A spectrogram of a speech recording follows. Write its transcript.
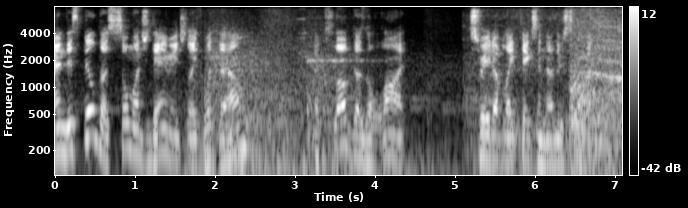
Man, this build does so much damage, like what the hell? A club does a lot. Straight up like takes another slot.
